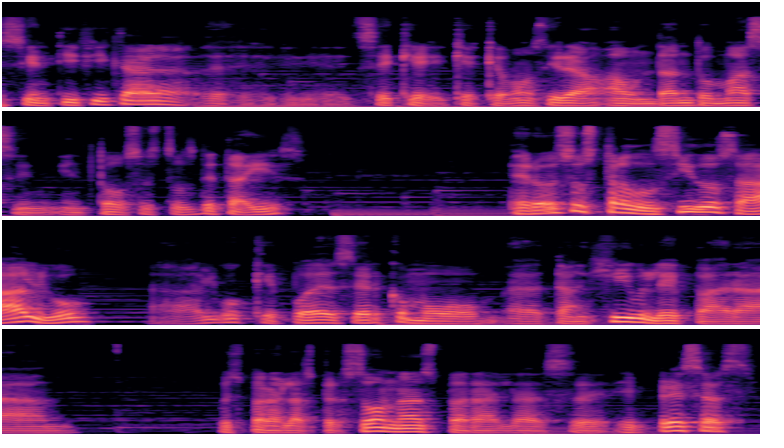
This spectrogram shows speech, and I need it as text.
científica. Eh, sé que, que, vamos a ir ahondando más en, todos estos detalles, pero esos traducidos a algo, a algo que puede ser como eh, tangible para, pues para las personas, para las eh, empresas.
